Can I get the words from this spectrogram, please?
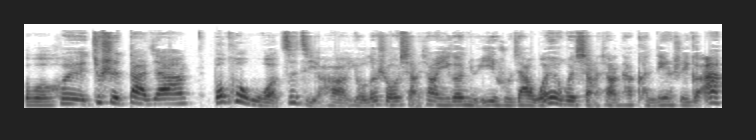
我会就是大家，包括我自己哈，有的时候想象一个女艺术家，我也会想象她肯定是一个啊，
